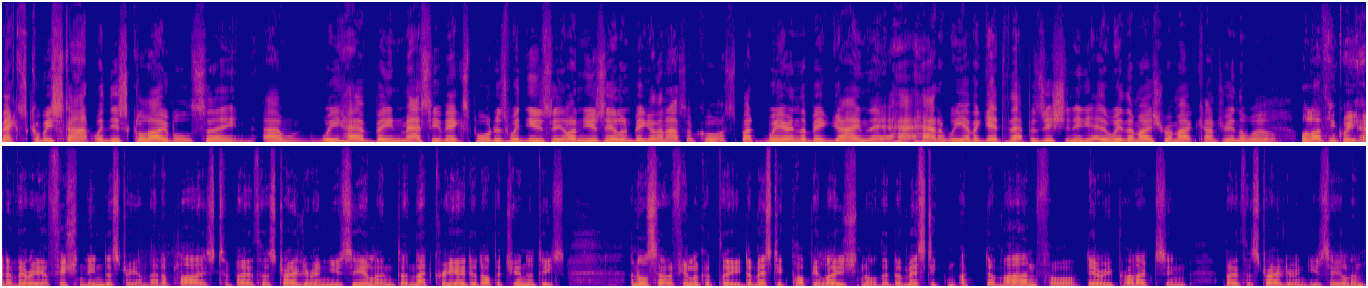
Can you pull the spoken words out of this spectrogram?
Max, could we start with this global scene? Um, we have been massive exporters with New Zealand, New Zealand bigger than us, of course, but we're in the big game there. How, how did we ever get to that position? We're the most remote country in the world. Well, I think we had a very efficient industry, and that applies to both Australia and New Zealand, and that created opportunities. And also, if you look at the domestic population or the domestic demand for dairy products in both Australia and New Zealand,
